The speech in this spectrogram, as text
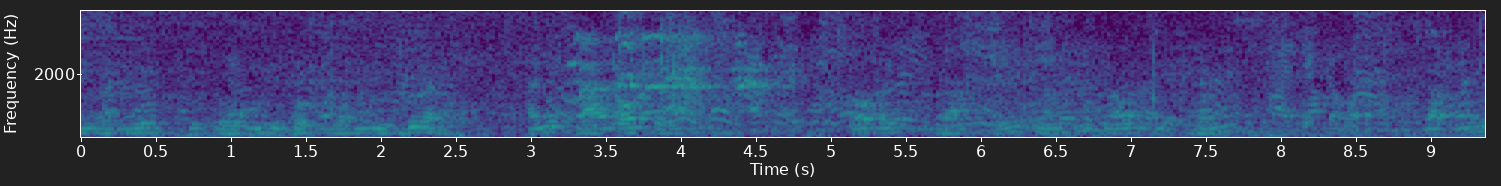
มีอันนี้ที่โตมีที่โตเราไม่มีเพื่อนอนนี้สามร้อยตัวเราไปสามอันนี้สี่เราอันนี้เจ็ดจังหวัดครับอันนี้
